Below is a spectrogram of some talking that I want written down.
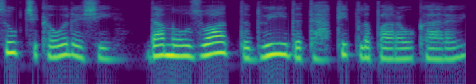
څوک چې کولی شي دا موضوعات د دوی د تحقیق لپاره وکاروي.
